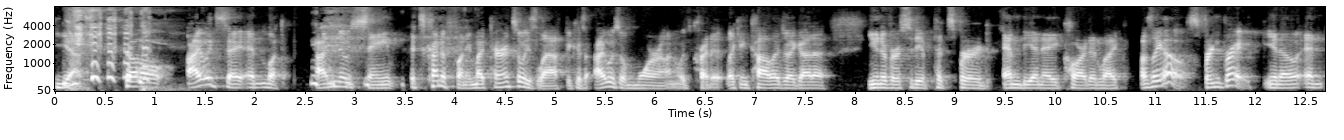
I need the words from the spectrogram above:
Yes. So I would say, and look, I'm no saint. It's kind of funny. My parents always laugh because I was a moron with credit. Like in college, I got a University of Pittsburgh MBNA card, and like I was like, oh, spring break, you know. And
